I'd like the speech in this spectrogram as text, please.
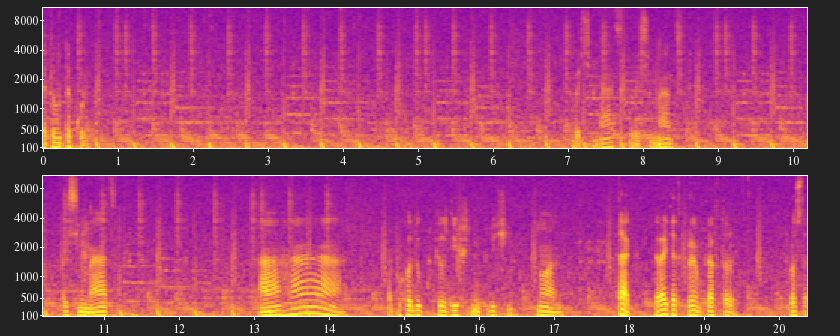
Это вот такой. Восемнадцатый, восемнадцатый. Восемнадцатый. Ага. Я походу купил лишние ключи. Ну ладно. Так, давайте откроем про второй. Просто.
